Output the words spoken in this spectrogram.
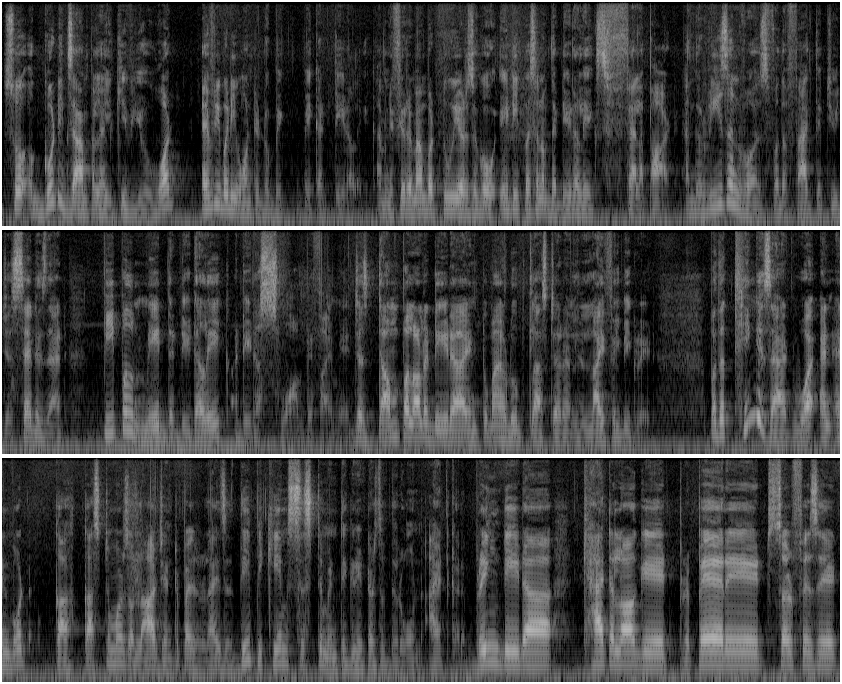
So a good example I'll give you, what everybody wanted to make, make, a data lake. I mean, if you remember two years ago, 80% of the data lakes fell apart. And the reason was for the fact that you just said is that people made the data lake a data swamp, if I may. Just dump a lot of data into my Hadoop cluster and life will be great. But the thing is that, what, and, and what customers or large enterprise realizes, they became system integrators of their own. I had to bring data, catalog it, prepare it, surface it.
